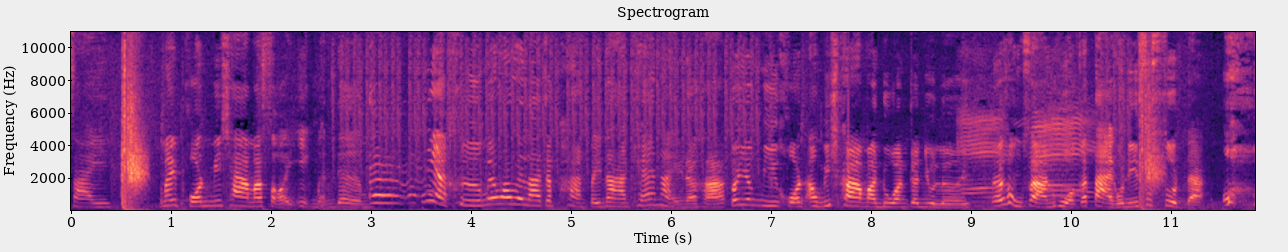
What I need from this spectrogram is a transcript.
ไซค์ ไม่พ้นวิชามาสอยอีกเหมือนเดิม เนี่ยคือไม่ว่าเวลาจะผ่านไปนานแค่ไหนนะคะ ก็ยังมีคนเอาวิชามาดวลกันอยู่เลย แล้วสงสารหัวกระต่ายคนนี้สุดๆอะโอ้โห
